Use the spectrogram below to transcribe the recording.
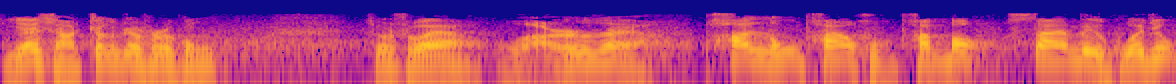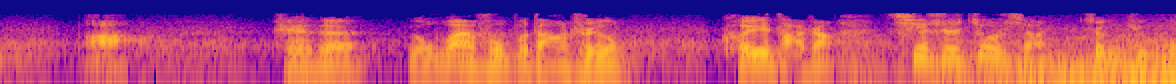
也想争这份功，就说呀，我儿子呀，潘龙、潘虎、潘豹三位国舅啊，这个有万夫不挡之勇。可以打仗，其实就是想争军功。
